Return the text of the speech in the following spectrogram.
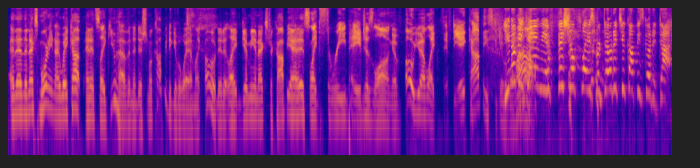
and then the next morning I wake up and it's like you have an additional copy to give away. I'm like, oh, did it like give me an extra copy? And it's like three pages long of oh, you have like 58 copies to give away. You away. became the official place where Dota 2 copies go to die.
